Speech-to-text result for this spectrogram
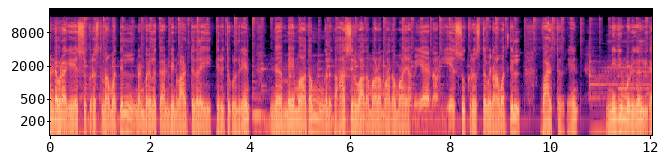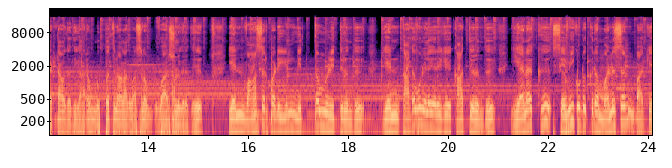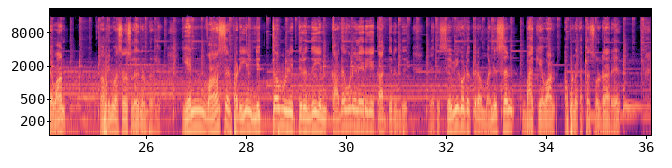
ஆண்டவராகிய இயேசு கிறிஸ்து நாமத்தில் நண்பர்களுக்கு அன்பின் வாழ்த்துக்களை தெரிவித்துக் கொள்கிறேன். இந்த மே மாதம் உங்களுக்கு ஆசீர்வாதமான மாதமாய் அமைய நான் இயேசு கிறிஸ்துவின் நாமத்தில் வாழ்த்துகிறேன். நீதிமொழிகள் எட்டாவது அதிகாரம் முப்பத்தி நாலாவது வசனம் இவ்வாறு சொல்கிறது. என் வாசற்படியில் நித்தம் விழித்திருந்து என் கதவு நிலையருகே காத்திருந்து எனக்கு செவி கொடுக்கிற மனுஷன் பாக்கியவான். அப்படின்னு வசனம் சொல்லுது நண்பர்களே. என் வாசற்படியில் நித்தம் விழித்திருந்து என் கதவு நிலை அருகே காத்திருந்து எனக்கு செவி கொடுக்கிற மனுஷன் பாக்கியவான் அப்படின்னு கத்த சொல்கிறாரு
